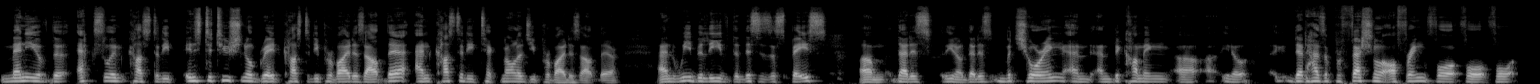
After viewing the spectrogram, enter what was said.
many of the excellent custody, institutional grade custody providers out there and custody technology providers out there and we believe that this is a space um, that is you know that is maturing and and becoming uh, uh, you know that has a professional offering for for for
